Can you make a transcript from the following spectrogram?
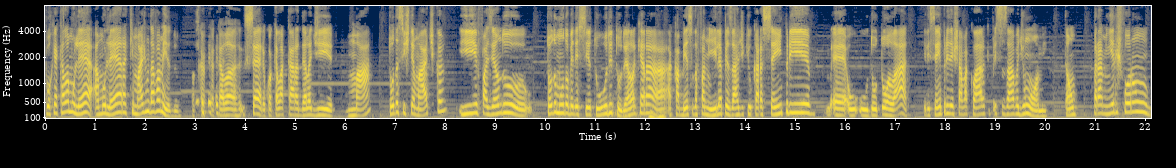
Porque aquela mulher, a mulher era a que mais me dava medo. Com aquela. sério, com aquela cara dela de má, toda sistemática e fazendo todo mundo obedecer tudo e tudo. Ela que era a, cabeça da família, apesar de que o cara sempre. É, o, o doutor lá, ele sempre deixava claro que precisava de um homem. Então, para mim, eles foram.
